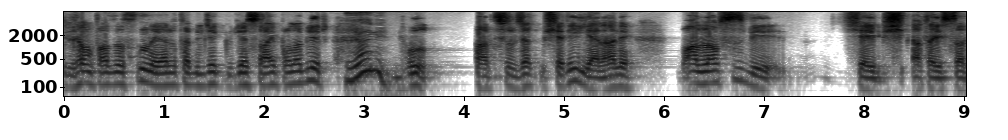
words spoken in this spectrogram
birden fazlasını da yaratabilecek güce sahip olabilir. yani Bu tartışılacak bir şey değil yani hani bu anlamsız bir şey, bir şey ateistler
